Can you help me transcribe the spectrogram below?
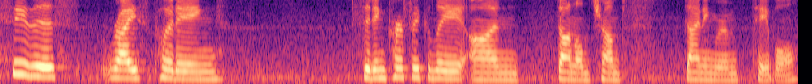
see this rice pudding sitting perfectly on Donald Trump's dining room table.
